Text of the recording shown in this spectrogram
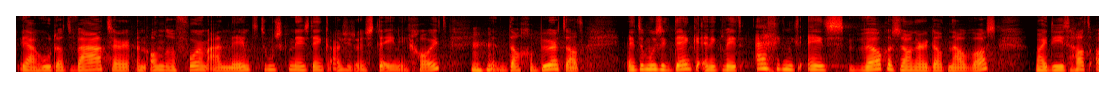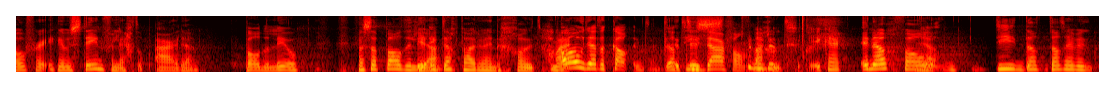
ja, hoe dat water een andere vorm aanneemt. Toen moest ik ineens denken, als je er een steen in gooit, Mhm. eh, dan gebeurt dat. En toen moest ik denken, en ik weet eigenlijk niet eens welke zanger dat nou was, maar die het had over, ik heb een steen verlegd op aarde. Paul de Leeuw. Was dat Paul de Leeuw? Ja. Ik dacht Boudewijn de Groot. Maar oh, dat, kan, dat het is- daarvan. Maar goed, ik heb, in elk geval, Ja. die, dat, dat heb ik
